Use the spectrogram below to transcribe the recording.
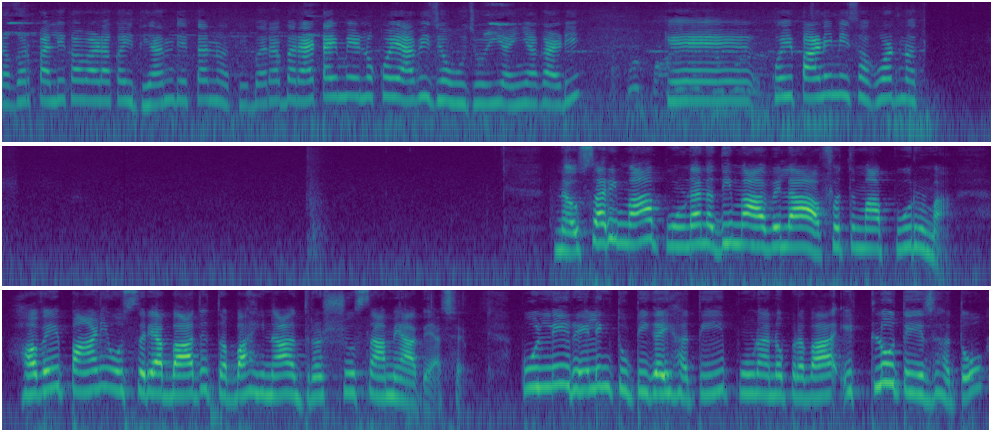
નગરપાલિકા વાળા કંઈ ધ્યાન દેતા નથી. બરાબર આ ટાઈમે એ લોકોએ આવી જવું જોઈએ અહીંયા ગાડી કે કોઈ પાણીની સગવડ નથી. નવસારીમાં પૂર્ણા નદીમાં આવેલા આફતમાં પૂરમાં હવે પાણી ઓસર્યા બાદ તબાહીના દ્રશ્યો સામે આવ્યા છે. પુલની રેલિંગ તૂટી ગઈ હતી. પૂર્ણાનો પ્રવાહ એટલો તેજ હતો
